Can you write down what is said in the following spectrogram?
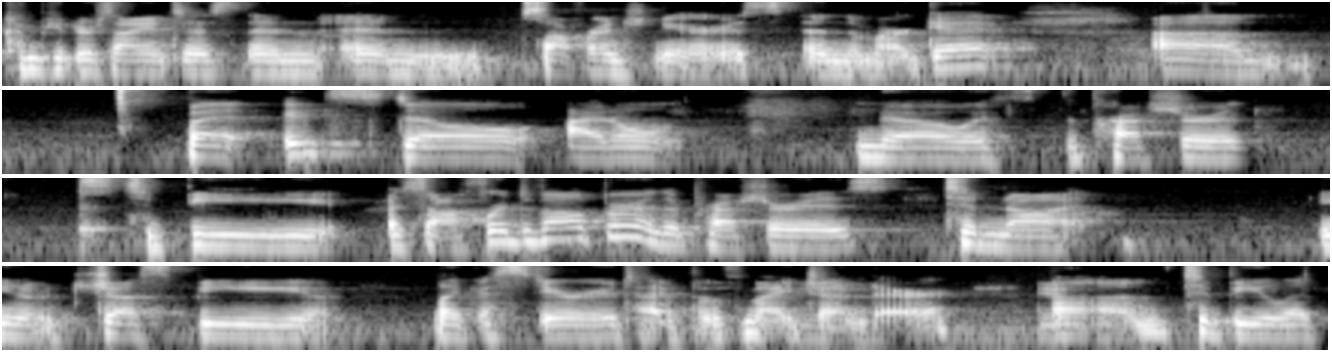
computer scientists and, and software engineers in the market um, but it's still i don't know if the pressure to be a software developer or the pressure is to not you know just be like a stereotype of my gender yeah. um, to be like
